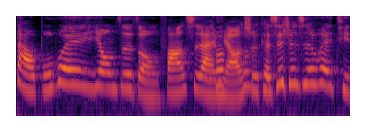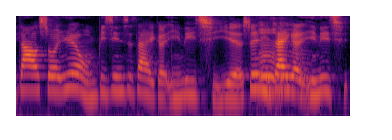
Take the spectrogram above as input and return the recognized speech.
倒不会用这种方式来描述，可是就是会提到说，因为我们毕竟是在一个盈利企业，所以你在一个盈利企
